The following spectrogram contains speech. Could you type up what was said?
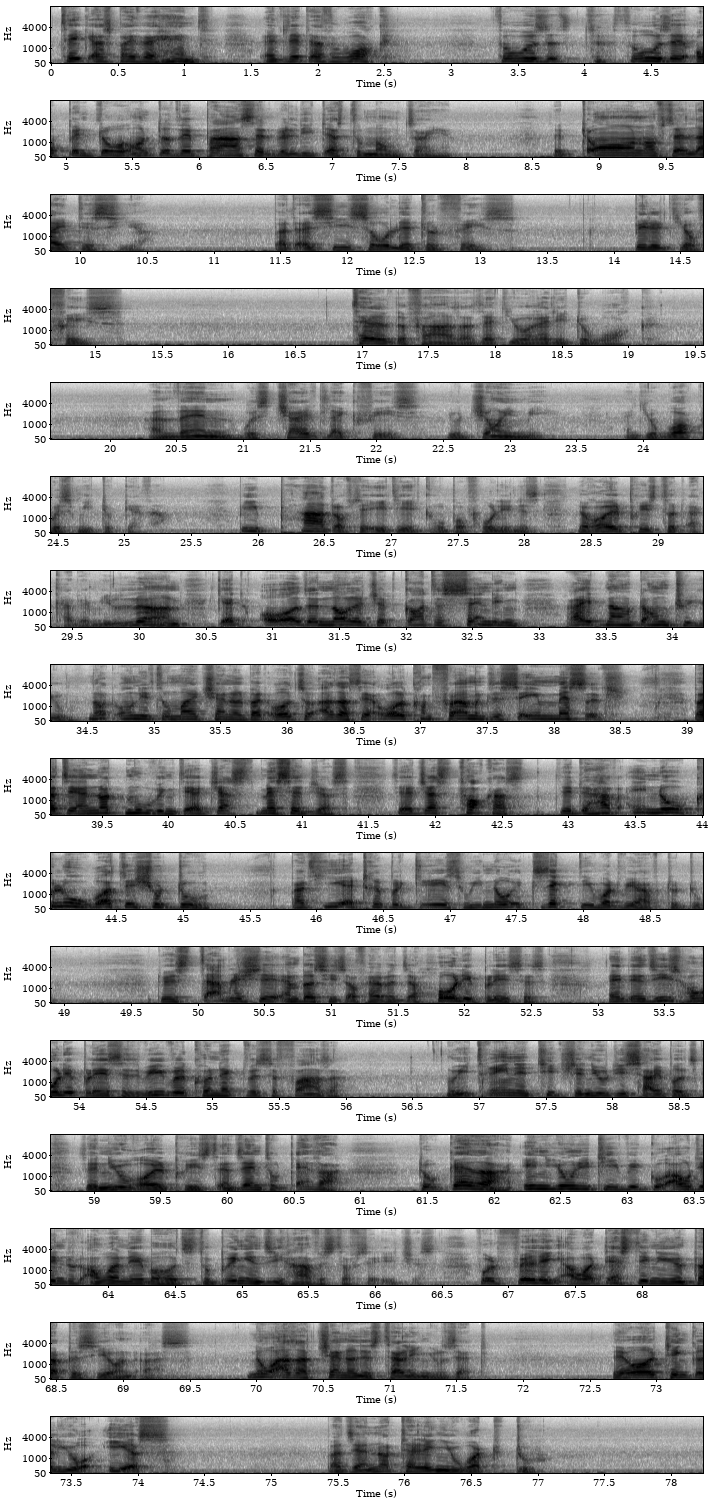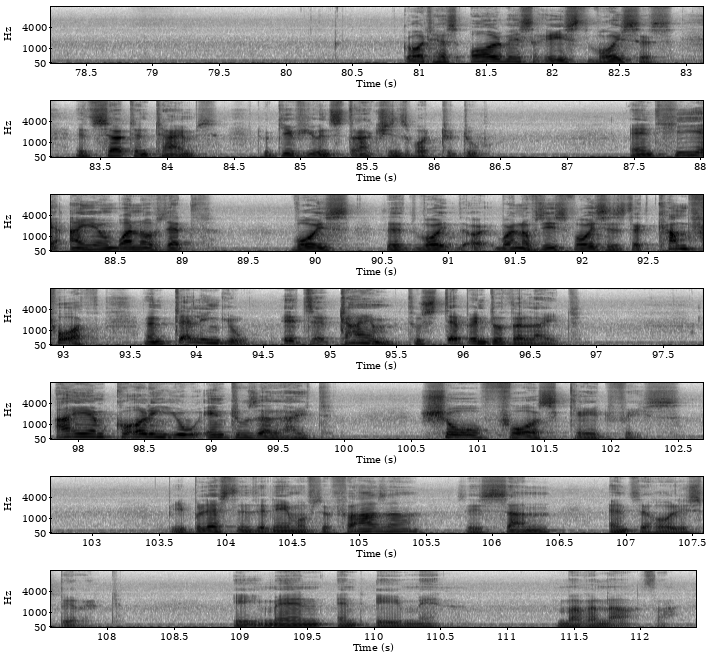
take us by the hand and let us walk through the, the open door onto the path that will lead us to Mount Zion. The dawn of the light is here, but I see so little faith. Build your faith. Tell the Father that you are ready to walk. And then, with childlike faith, you join me and you walk with me together. Be part of the 88 group of holiness, the Royal Priesthood Academy. Learn, get all the knowledge that God is sending right now down to you. Not only to my channel, but also others. They're all confirming the same message, but they are not moving. They are just messengers. They are just talkers. They have no clue what they should do. But here at Triple Grace, we know exactly what we have to do. To establish the embassies of heaven, the holy places, and in these holy places, we will connect with the Father. We train and teach the new disciples, the new royal priests, and then together, together in unity, we go out into our neighborhoods to bring in the harvest of the ages, fulfilling our destiny and purpose here on earth. No other channel is telling you that. They all tinkle your ears, but they're not telling you what to do. God has always raised voices in certain times to give you instructions what to do. And here I am one of that voice, that vo uh, one of these voices that come forth and telling you it's a time to step into the light. I am calling you into the light. Show forth great faith. Be blessed in the name of the Father, the Son, and the Holy Spirit. Amen and amen. Maranatha.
